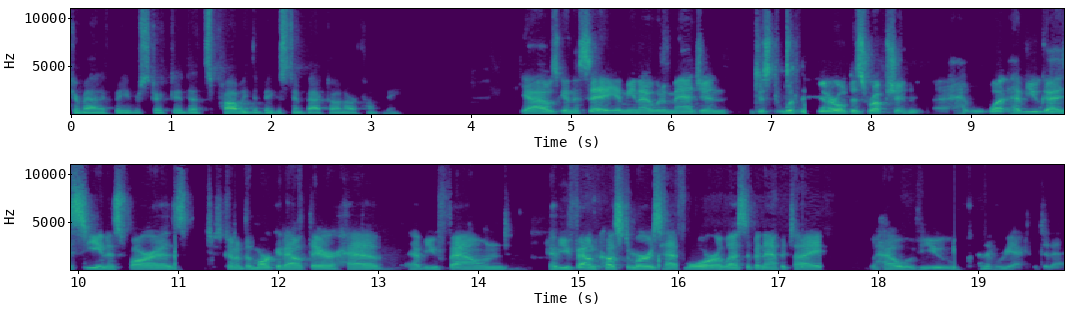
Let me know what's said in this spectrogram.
dramatically restricted. That's probably the biggest impact on our company. Yeah, I was going to say, I mean, I would imagine just with the general disruption, uh, what have you guys seen as far as just kind of the market out there? Have have you found have you found customers have more or less of an appetite? How have you kind of reacted to that?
